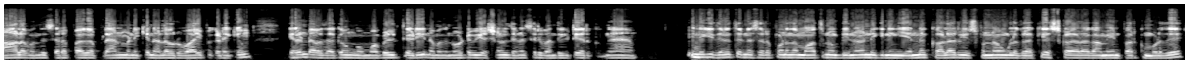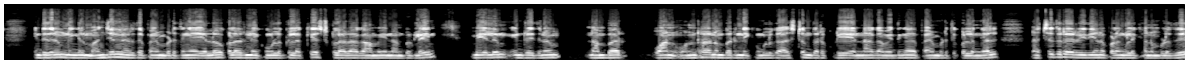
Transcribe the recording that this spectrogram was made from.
நாளை வந்து சிறப்பாக பிளான் பண்ணிக்க நல்ல ஒரு வாய்ப்பு கிடைக்கும். இரண்டாவதாக உங்கள் மொபைல் தேடி நமது நோட்டிஃபிகேஷன்கள் தினசரி வந்துக்கிட்டே இருக்குங்க. இன்றைக்கி தினத்தை என்ன சிறப்பானதாக மாற்றணும் அப்படின்னா இன்றைக்கி நீங்கள் என்ன கலர் யூஸ் பண்ணால் உங்களுக்கு லக்கியஸ்ட் கலராக அமையும் பார்க்கும்பொழுது இன்றைய தினம் நீங்கள் மஞ்சள் நிறத்தை பயன்படுத்துங்க. எல்லோ கலர் இன்னைக்கு உங்களுக்கு லக்கியஸ்ட் கலராக அமையும் நண்பர்களே. மேலும் இன்றைய தினம் நம்பர் ஒன் ஒன்றாம் நம்பர் இன்னைக்கு உங்களுக்கு அஷ்டம் தரக்கூடிய எண்ணாக அமைந்துங்க. அதை பயன்படுத்திக் கொள்ளுங்கள். நட்சத்திர ரீதியான படங்களை காணும் பொழுது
